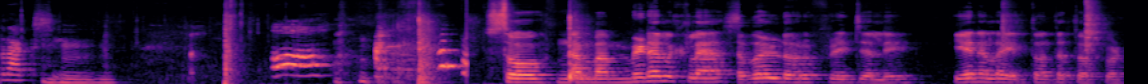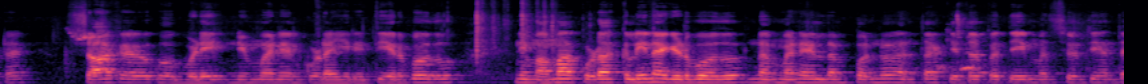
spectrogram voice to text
ದ್ರಾಕ್ಷಿ ಸೊ ನಮ್ಮ middle class double door fridge ಅಲ್ಲಿ ಏನೆಲ್ಲ ಇತ್ತು ಅಂತ ತೋರಿಸ್ಕೊಟ್ಟೆ? ಶಾಕ್ ಆಗೋಕೆ ಹೋಗ್ಬಿಡಿ ನಿಮ್ಮ ಮನೇಲಿ ಕೂಡ ಈ ರೀತಿ ಇರ್ಬೋದು. ನಿಮ್ಮ ಅಮ್ಮ ಕೂಡ ಕ್ಲೀನ್ ಆಗಿ ಇಡ್ಬೋದು. ನಮ್ಮ ಮನೇಲಿ ನಮ್ಮ ಪನ್ನು ಅಂತ ಕಿತಾಪತಿ ಮತ್ತು ಶ್ರುತಿ ಅಂತ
